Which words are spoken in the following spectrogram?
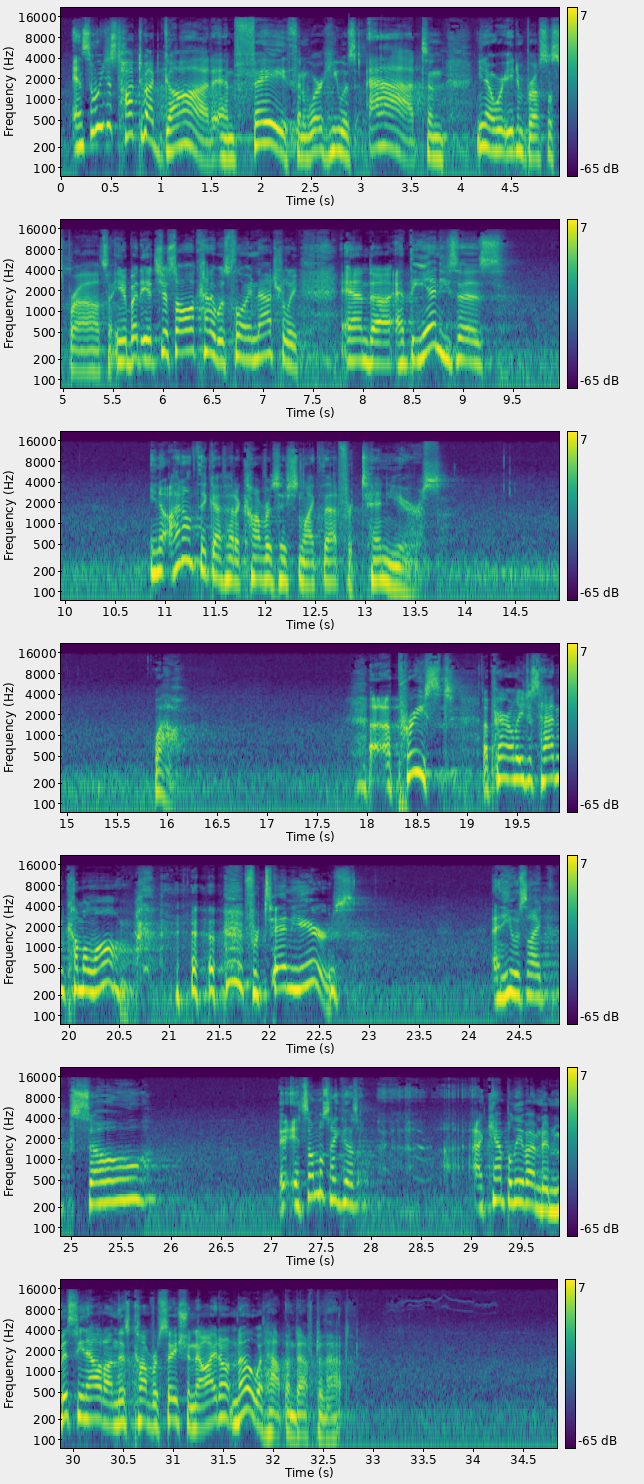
And so we just talked about God and faith and where he was at. And, you know, we're eating Brussels sprouts. And, you know, but it just all kind of was flowing naturally. And uh, at the end, he says, You know, I don't think I've had a conversation like that for 10 years. Wow. A priest apparently just hadn't come along for 10 years. And he was like so It's almost like he goes, I can't believe I've been missing out on this conversation. Now, I don't know what happened after that.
